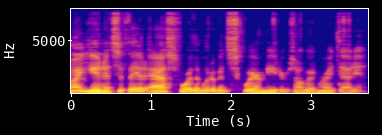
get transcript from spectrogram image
My units, if they had asked for them, would have been square meters. I'll go ahead and write that in.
